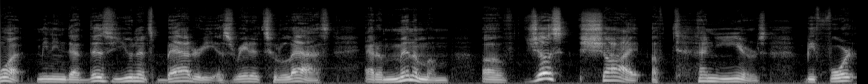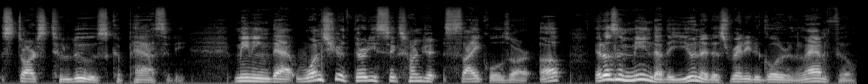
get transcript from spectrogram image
what? Meaning that this unit's battery is rated to last at a minimum of just shy of 10 years before it starts to lose capacity meaning that once your 3600 cycles are up, it doesn't mean that the unit is ready to go to the landfill.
